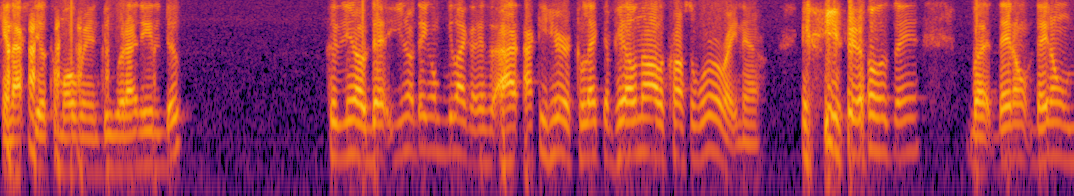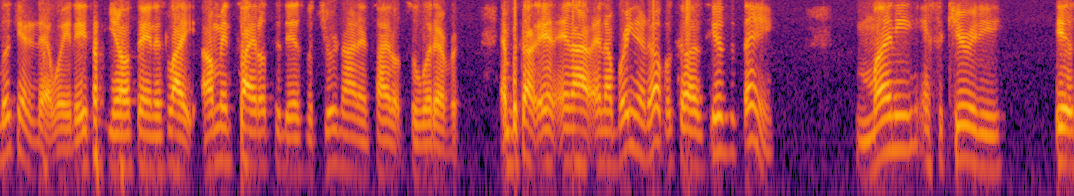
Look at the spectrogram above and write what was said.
can I still come over and do what I need to do? Because you know that you know they're gonna be like I, I can hear a collective hell no all across the world right now. you know what I'm saying? But they don't they don't look at it that way. They you know what I'm saying? It's like I'm entitled to this, but you're not entitled to whatever. And because and, and I and I bring it up because here's the thing. Money and security is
